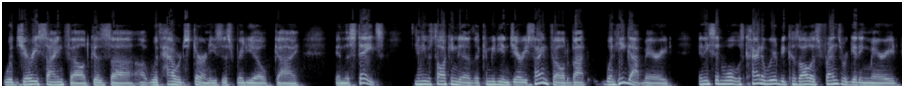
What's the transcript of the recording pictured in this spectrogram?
with Jerry Seinfeld because uh, with Howard Stern, he's this radio guy in the States and he was talking to the comedian Jerry Seinfeld about when he got married. And he said, well, it was kind of weird because all his friends were getting married. And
